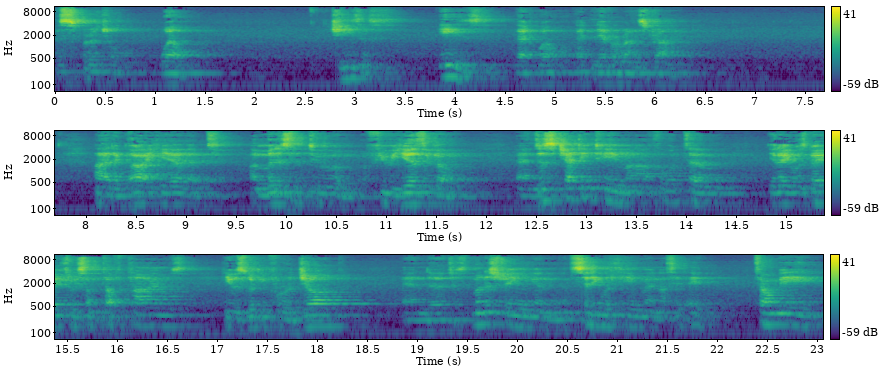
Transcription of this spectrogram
the spiritual well. Jesus is that well that never runs dry. I had a guy here that I ministered to a, few years ago, and just chatting to him, and I thought, um, you know, he was going through some tough times. He was looking for a job, and uh, just ministering and, and, sitting with him. And I said, hey, tell me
